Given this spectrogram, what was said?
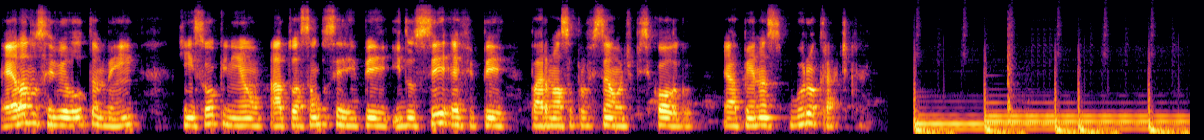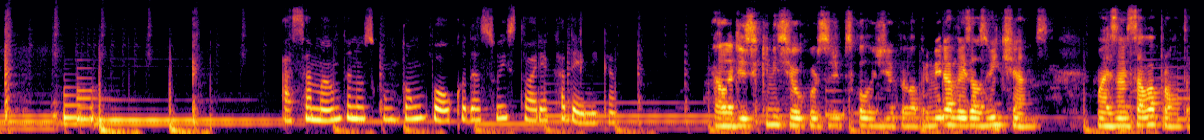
Ela nos revelou também que, em sua opinião, a atuação do CRP e do CFP para nossa profissão de psicólogo é apenas burocrática. A Samantha nos contou um pouco da sua história acadêmica. Ela disse que iniciou o curso de psicologia pela primeira vez aos 20 anos, mas não estava pronta.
